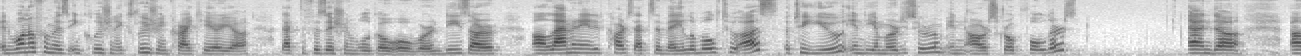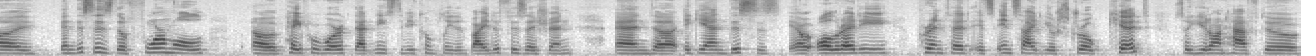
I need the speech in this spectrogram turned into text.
And one of them is inclusion-exclusion criteria that the physician will go over. And these are uh, laminated cards that's available to us, uh, to you in the emergency room in our stroke folders. And, uh, uh and this is the formal uh, paperwork that needs to be completed by the physician. And again, this is already printed. It's inside your stroke kit, so you don't have to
